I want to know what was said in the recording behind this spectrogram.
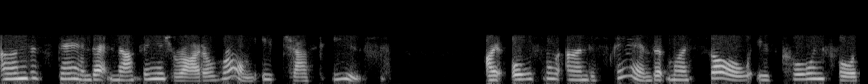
understand that nothing is right or wrong. It just is. I also understand that my soul is calling forth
